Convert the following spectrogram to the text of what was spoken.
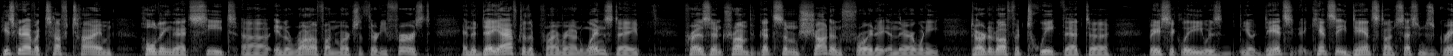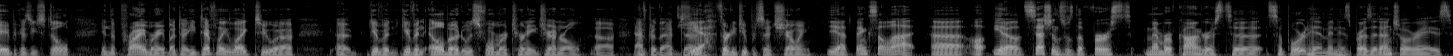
he's going to have a tough time holding that seat uh, in the runoff on March the 31st. And the day after the primary on Wednesday, President Trump got some Schadenfreude in there when he darted off a tweet that uh, basically he was you know dancing. I can't say he danced on Sessions' grave because he's still in the primary, but uh, he definitely liked to uh, uh, give a give an elbow to his former attorney general uh, after that uh, Yeah. 32% showing. Yeah, thanks a lot. Uh, you know, Sessions was the first member of Congress to support him in his presidential race.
